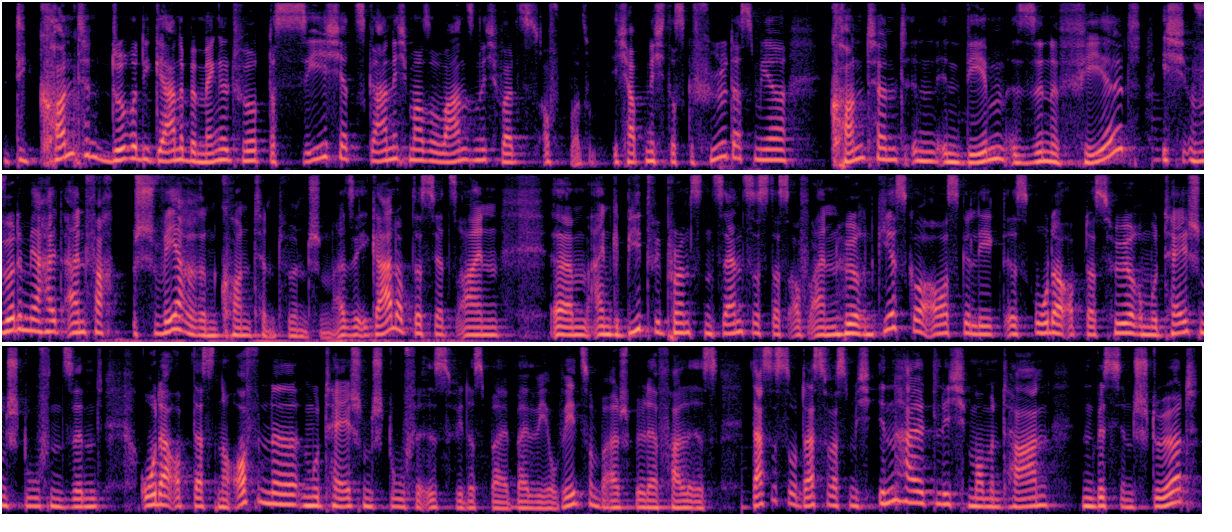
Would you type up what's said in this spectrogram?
Die Content-Dürre, die gerne bemängelt wird, das sehe ich jetzt gar nicht mal so wahnsinnig, weil es auf, also ich habe nicht das Gefühl, dass mir Content in, in dem Sinne fehlt. Ich würde mir halt einfach schwereren Content wünschen. Also egal, ob das jetzt ein, ähm, ein Gebiet wie Primston Sands ist, das auf einen höheren Gearscore ausgelegt ist, oder ob das höhere Mutation-Stufen sind, oder ob das eine offene Mutation-Stufe ist, wie das bei, bei WoW zum Beispiel der Fall ist. Das ist so das, was mich inhaltlich momentan ein bisschen stört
